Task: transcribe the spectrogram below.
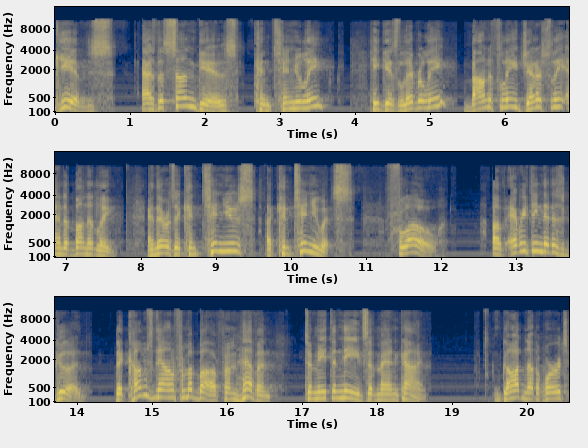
gives as the sun gives continually. He gives liberally, bountifully, generously, and abundantly. And there is a continuous, a continuous flow of everything that is good that comes down from above, from heaven, to meet the needs of mankind. God, in other words,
